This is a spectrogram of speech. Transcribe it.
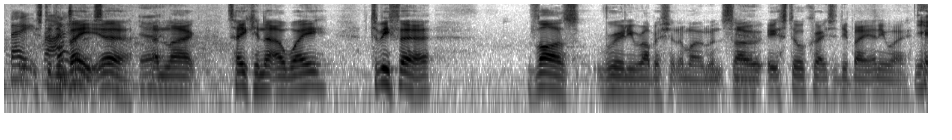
debate, it's the debate. Yeah. and like taking that away to be fair VAR's really rubbish at the moment so it still creates a debate anyway Yeah,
